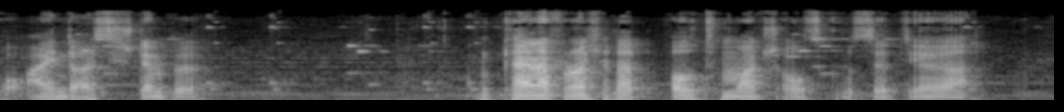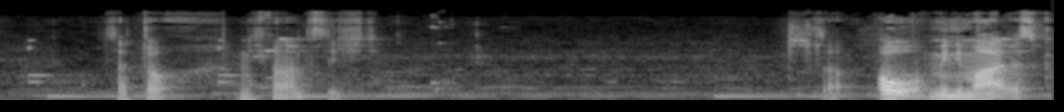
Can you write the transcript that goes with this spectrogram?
Boah, 31 Stempel. Und keiner von euch hat automatisch ausgerüstet. Ja, das hat doch nicht mal ans Licht. So. Oh, minimal SK.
